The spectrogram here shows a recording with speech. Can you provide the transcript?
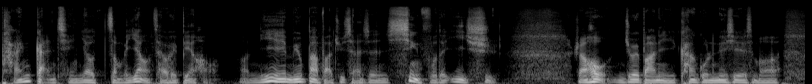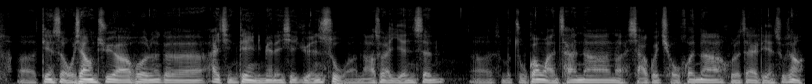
谈感情要怎么样才会变好啊，你也没有办法去产生幸福的意识。然后你就会把你看过的那些什么呃电视偶像剧啊，或者那个爱情电影里面的一些元素啊拿出来延伸啊，什么烛光晚餐啊，那下跪求婚啊，或者在脸书上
